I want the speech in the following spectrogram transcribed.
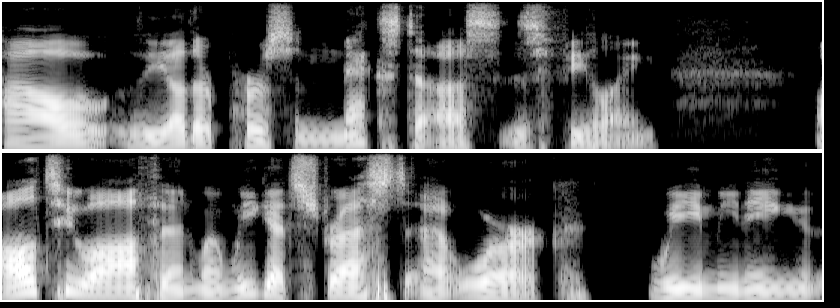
how the other person next to us is feeling. All too often, when we get stressed at work, we, meaning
